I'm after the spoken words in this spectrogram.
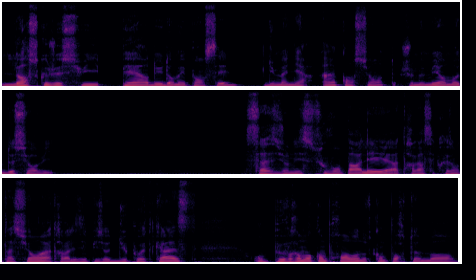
Lorsque je suis perdu dans mes pensées, d'une manière inconsciente, je me mets en mode de survie. Ça, j'en ai souvent parlé à travers ces présentations, à travers les épisodes du podcast. On peut vraiment comprendre notre comportement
